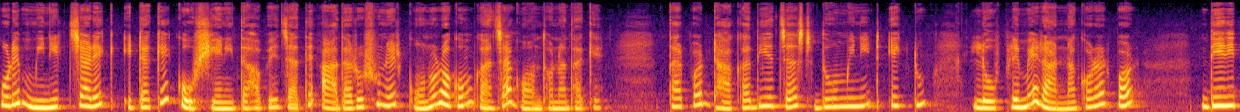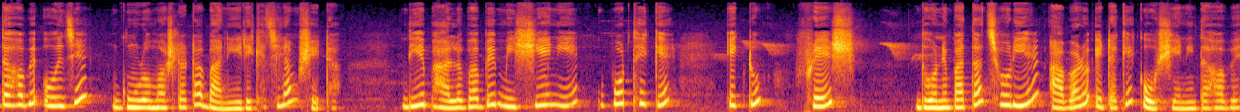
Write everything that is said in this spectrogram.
করে মিনিট চারেক এটাকে কষিয়ে নিতে হবে যাতে আদা, রসুনের কোনো রকম কাঁচা গন্ধ না থাকে। তারপর ঢাকা দিয়ে জাস্ট দু মিনিট একটু লো ফ্লেমে রান্না করার পর দিয়ে দিতে হবে ওই যে গুঁড়ো মশলাটা বানিয়ে রেখেছিলাম সেটা। দিয়ে ভালোভাবে মিশিয়ে নিয়ে উপর থেকে একটু ফ্রেশ ধনে পাতা ছড়িয়ে আবারও এটাকে কষিয়ে নিতে হবে।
